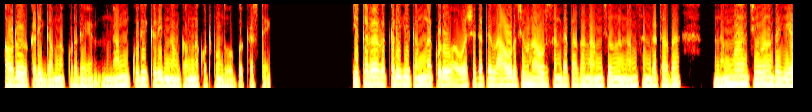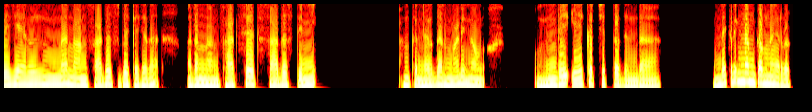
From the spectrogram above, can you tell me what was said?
ಅವ್ರವ್ರ ಕಡೆಗೆ ಗಮನ ಕೊಡದೆ ನಮ್ಮ ಕುರಿ ಕಡೆಗೆ ನಾವು ಗಮನ ಕೊಟ್ಕೊಂಡು ಹೋಗ್ಬೇಕಷ್ಟೇ. ಇತರರ ಕಡೆಗೆ ಗಮನ ಕೊಡುವ ಅವಶ್ಯಕತೆ ಇಲ್ಲ. ಅವ್ರ ಜೀವನ ಅವ್ರ ಸಂಘಟ ಅದ ನಮ್ಮ ಜೀವನ ನಮ್ಮ ಸಂಘಟ ಅದ. ನಮ್ಮ ಜೀವನದ ಏಳಿಗೆಯನ್ನ ನಾನು ಸಾಧಿಸ್ಬೇಕಾಗ್ಯದ, ಅದನ್ನ ನಾನು ಸಾಧಿಸೇ, ಸಾಧಿಸ್ತೀನಿ ಅಂತ ನಿರ್ಧಾರ ಮಾಡಿ ನಾವು ಒಂದೇ ಏಕಚಿತ್ತದಿಂದ, ಒಂದೇ ಕಡೆಗೆ ನಮ್ ಗಮನ ಇರ್ಬೇಕು.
